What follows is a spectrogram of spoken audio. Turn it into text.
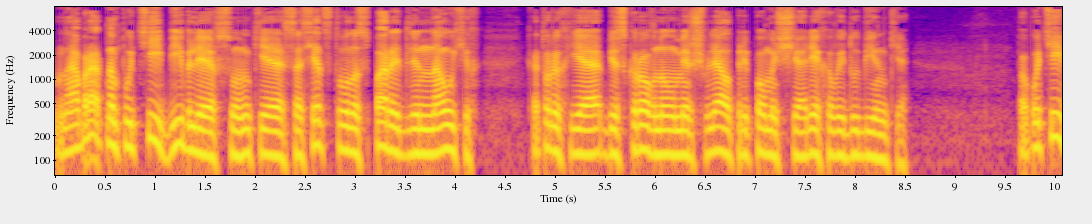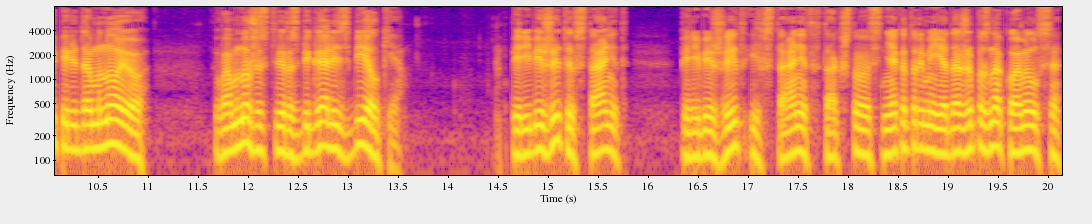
На обратном пути Библия в сумке соседствовала с парой длинноухих, которых я бескровно умерщвлял при помощи ореховой дубинки. По пути передо мною во множестве разбегались белки. Перебежит и встанет, перебежит и встанет, так что с некоторыми я даже познакомился,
